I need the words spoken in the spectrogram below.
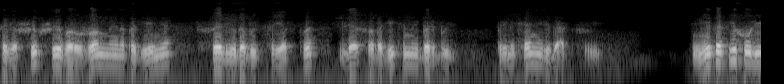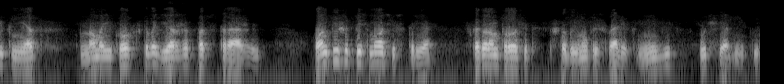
совершившие вооруженное нападение с целью добыть средства для освободительной борьбы. Примечание редакции. Никаких улик нет, но Маяковского держат под стражей. Он пишет письмо сестре, в котором просит, чтобы ему прислали книги, учебники.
